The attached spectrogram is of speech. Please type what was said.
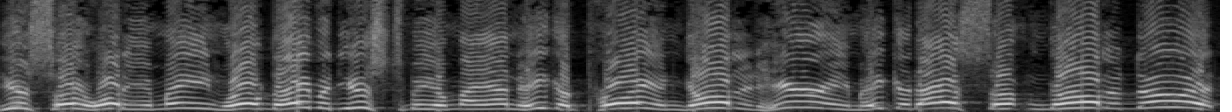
You say, what do you mean? Well, David used to be a man, he could pray and God would hear him. He could ask something, God would do it.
